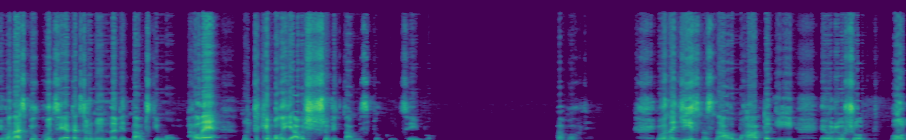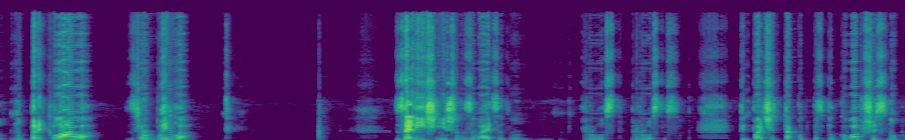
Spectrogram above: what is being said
і вона спілкується, я так зрозумів, на в'єтнамській мові. Але, ну, таке було явище, що В'єтнам не спілкується, їй Бог. І вона дійсно знала багато і я говорю, що от, ну, переклала, зробила. За що називається, ну, просто, просто супер. Тим паче, так от поспілкувавшись, ну,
